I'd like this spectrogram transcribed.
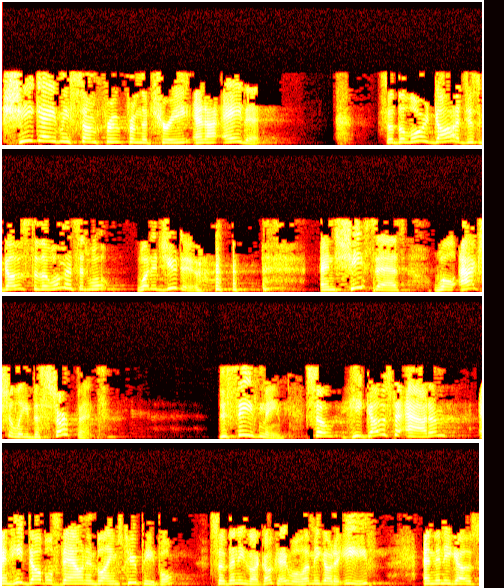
She gave me some fruit from the tree and I ate it. So the Lord God just goes to the woman and says, Well, what did you do? and she says, Well, actually, the serpent deceived me. So he goes to Adam and he doubles down and blames two people. So then he's like, Okay, well, let me go to Eve. And then he goes,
